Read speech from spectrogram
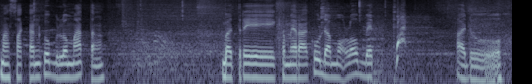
Masakanku belum matang baterai kameraku udah mau lobet. Aduh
